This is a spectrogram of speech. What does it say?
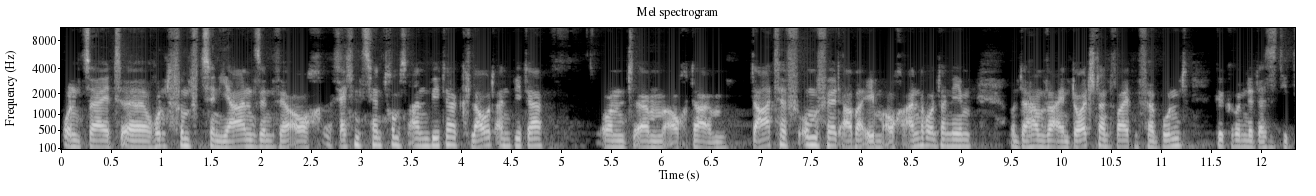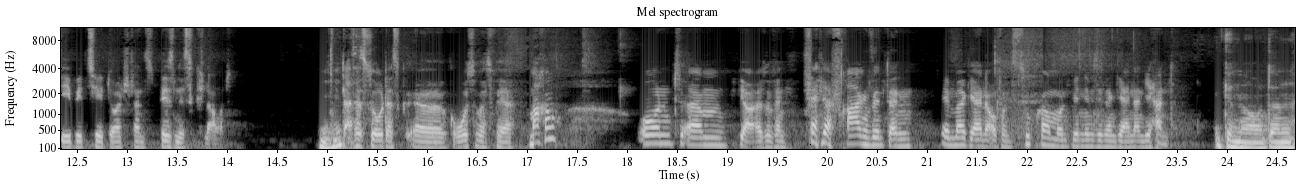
Und seit äh, rund 15 Jahren sind wir auch Rechenzentrumsanbieter, Cloud-Anbieter und ähm, auch da im Datev-Umfeld, aber eben auch andere Unternehmen. Und da haben wir einen deutschlandweiten Verbund gegründet, das ist die DBC Deutschlands Business Cloud. Mhm. Das ist so das äh, Große, was wir machen. Und ähm, ja, also wenn, wenn da Fragen sind, dann immer gerne auf uns zukommen und wir nehmen sie dann gerne an die Hand. Genau, dann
